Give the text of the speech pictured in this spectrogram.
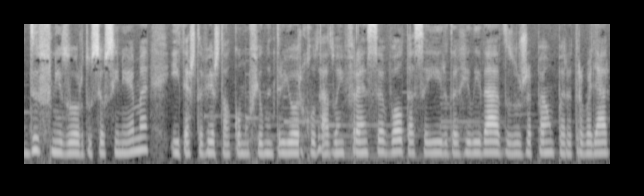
definidor do seu cinema e desta vez, tal como o filme anterior rodado em França, volta a sair da realidade do Japão para trabalhar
